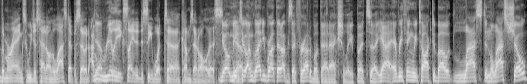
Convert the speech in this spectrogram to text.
the Meringues we just had on the last episode. I'm Yeah. really excited to see what uh, comes out of all this. No, me Yeah. too. I'm glad you brought that up because I forgot about that actually. But uh, yeah, everything we talked about last in the last show,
